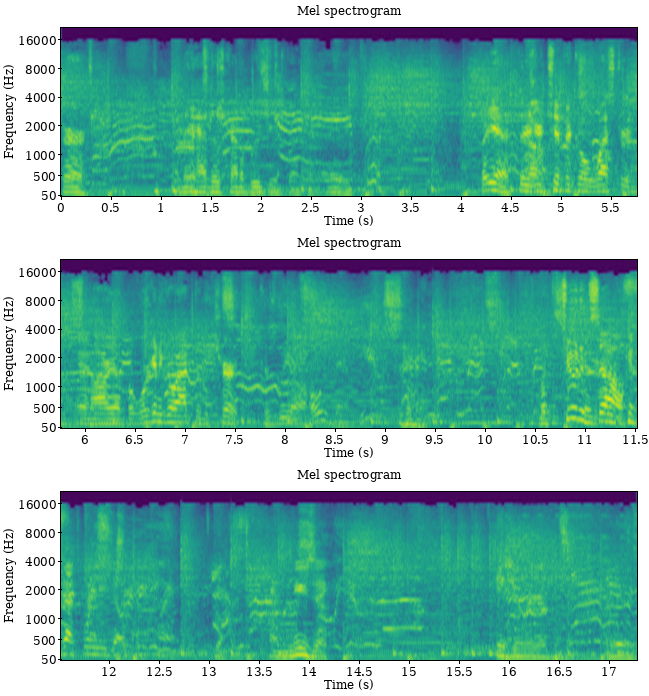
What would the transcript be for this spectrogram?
sure. And they had those kind of blue jeans back then, maybe. But yeah, there's your oh. typical Western scenario. But we're gonna go out to the church because we are a holy band. but the tune itself, Because that's where you go to pray. yeah, And music is your religion. it is.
